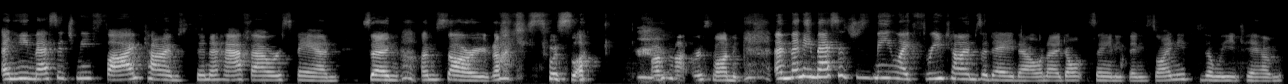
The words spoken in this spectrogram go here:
And he messaged me five times within a half hour span saying, I'm sorry. And I just was like, I'm not responding. And then he messages me like three times a day now, and I don't say anything, so I need to delete him.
